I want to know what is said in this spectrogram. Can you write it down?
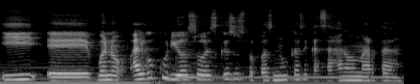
Y eh, bueno, algo curioso es que sus papás nunca se casaron, Marta.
